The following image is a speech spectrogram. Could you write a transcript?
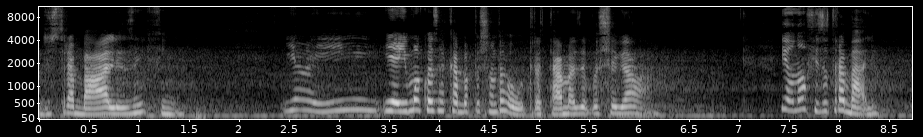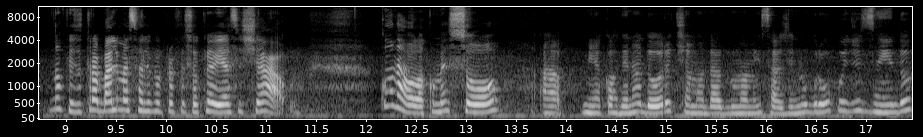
dos trabalhos, enfim. E aí, e aí uma coisa acaba puxando a outra, tá? Mas eu vou chegar lá. E eu não fiz o trabalho. Não fiz o trabalho, mas falei para o professor que eu ia assistir a aula. Quando a aula começou, a minha coordenadora tinha mandado uma mensagem no grupo dizendo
